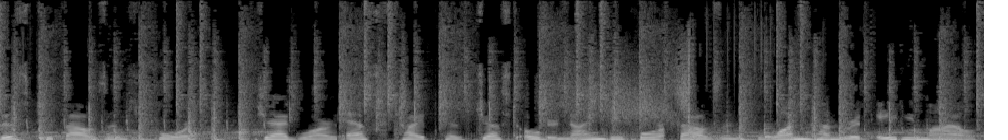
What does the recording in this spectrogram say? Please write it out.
This 2004 Jaguar S-Type has just over 94,180 miles.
